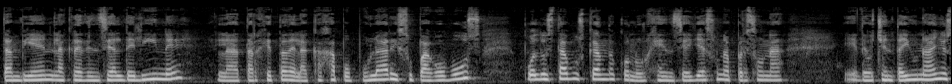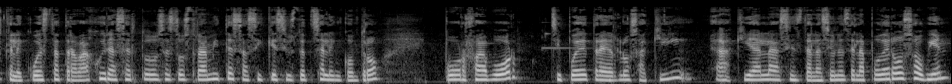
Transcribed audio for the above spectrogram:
también la credencial del INE, la tarjeta de la Caja Popular y su pago bus, pues lo está buscando con urgencia. Ya es una persona eh, de 81 años que le cuesta trabajo ir a hacer todos estos trámites, así que si usted se le encontró, por favor, si puede traerlos aquí, aquí a las instalaciones de La Poderosa, o bien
